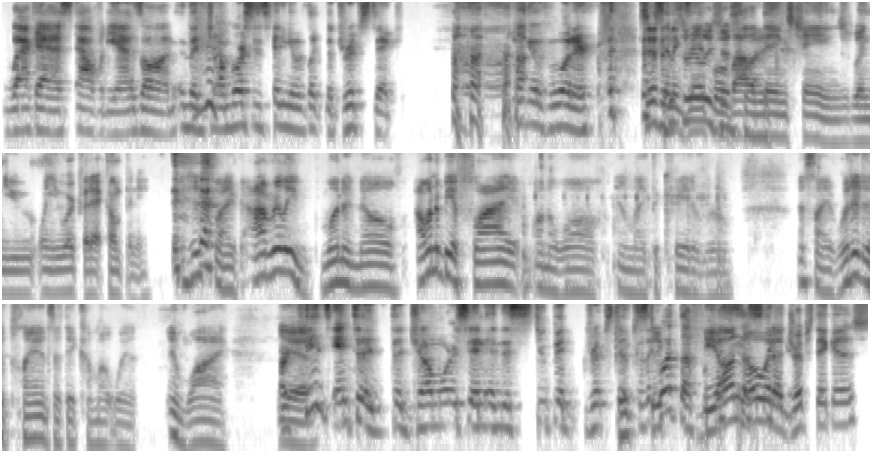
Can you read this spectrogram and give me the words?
whack ass outfit he has on, and then John Morrison's hitting him with like the drip stick, hitting him with water. just an It's really example of how like- things change when you when you work for that company. It's just like I really want to know. I want to be a fly on the wall in like the creative room. That's like, what are the plans that they come up with and why? Are yeah. kids into the John Morrison and this stupid drip stick? 'Cause, Dripstick? like, what the? fuck? Do y'all It's so know what a stupid. dripstick is?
